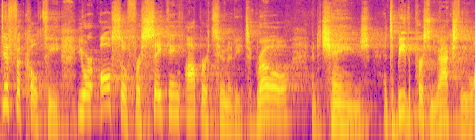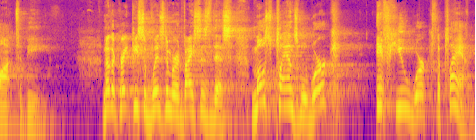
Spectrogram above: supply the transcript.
difficulty, you are also forsaking opportunity to grow and to change and to be the person you actually want to be. Another great piece of wisdom or advice is this most plans will work if you work the plan.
